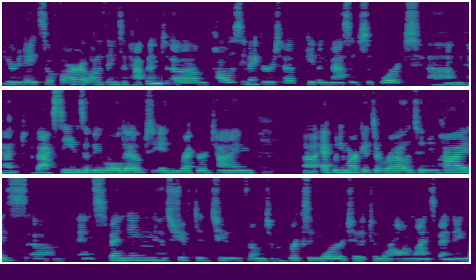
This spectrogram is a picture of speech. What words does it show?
year to date so far, a lot of things have happened. Um, policymakers have given massive support. Um, we've had vaccines have been rolled out in record time. Uh, equity markets have rallied to new highs, um, and spending has shifted to from sort of bricks and mortar to, to more online spending.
